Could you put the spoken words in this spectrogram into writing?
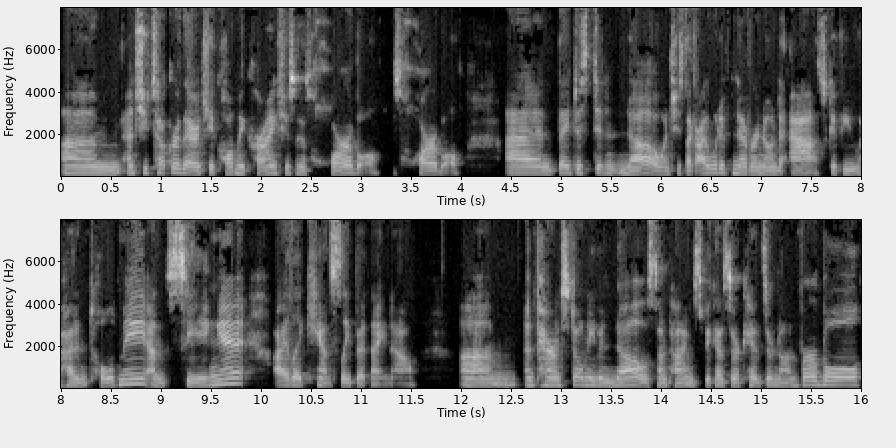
Um, and she took her there and she called me crying. She was like, It's horrible. It's horrible. And they just didn't know. And she's like, I would have never known to ask if you hadn't told me. And seeing it, I like can't sleep at night now. Um, and parents don't even know sometimes because their kids are nonverbal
